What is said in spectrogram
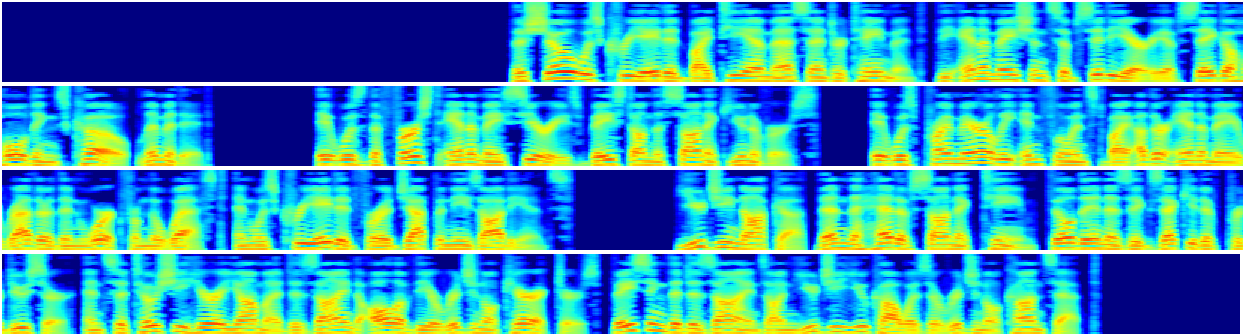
The show was created by TMS Entertainment, the animation subsidiary of Sega Holdings Co., Ltd. It was the first anime series based on the Sonic universe. It was primarily influenced by other anime rather than work from the West, and was created for a Japanese audience. Yuji Naka, then the head of Sonic Team, filled in as executive producer, and Satoshi Hirayama designed all of the original characters, basing the designs on Yuji Uekawa's original concept.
